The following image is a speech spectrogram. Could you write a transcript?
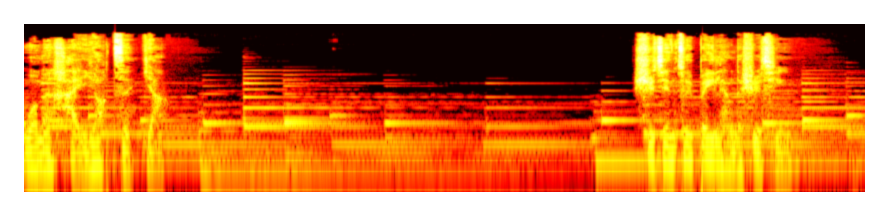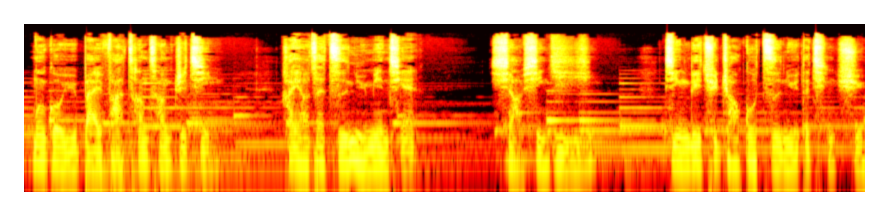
我们还要怎样？世间最悲凉的事情，莫过于白发苍苍之际。还要在子女面前小心翼翼，尽力去照顾子女的情绪。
